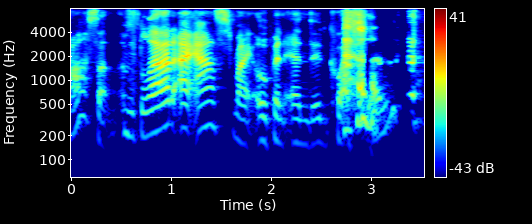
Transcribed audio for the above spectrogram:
Awesome. I'm glad I asked my open ended question.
